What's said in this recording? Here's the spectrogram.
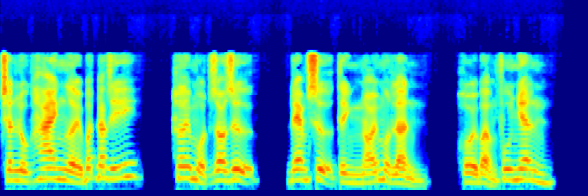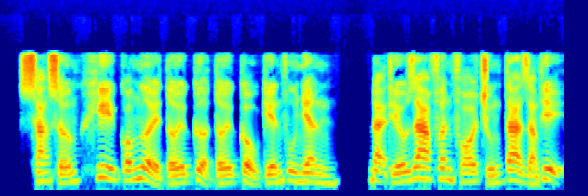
Trần Lục hai người bất đắc dĩ, hơi một do dự, đem sự tình nói một lần, hồi bẩm phu nhân, sáng sớm khi có người tới cửa tới cầu kiến phu nhân, đại thiếu gia phân phó chúng ta giám thị,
